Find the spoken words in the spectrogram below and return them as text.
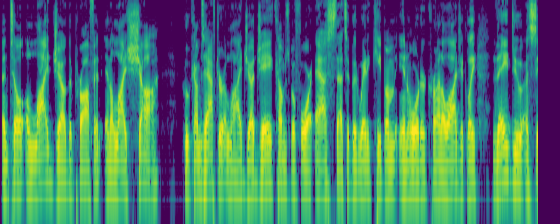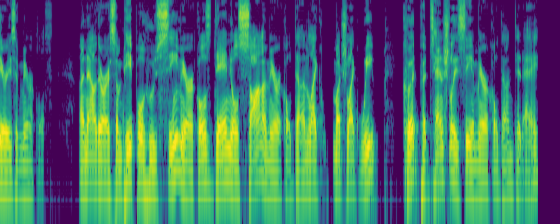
until Elijah the prophet and Elisha, who comes after Elijah. J comes before S. That's a good way to keep them in order chronologically. They do a series of miracles. Uh, now there are some people who see miracles. Daniel saw a miracle done, like much like we could potentially see a miracle done today.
